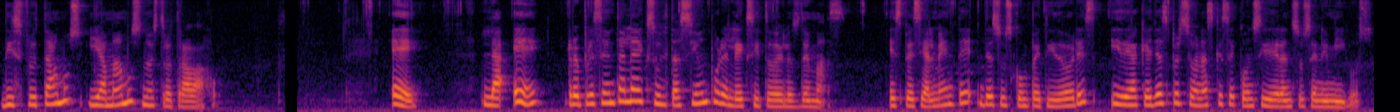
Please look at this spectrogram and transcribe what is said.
disfrutamos y amamos nuestro trabajo. E. La E representa la exultación por el éxito de los demás, especialmente de sus competidores y de aquellas personas que se consideran sus enemigos.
